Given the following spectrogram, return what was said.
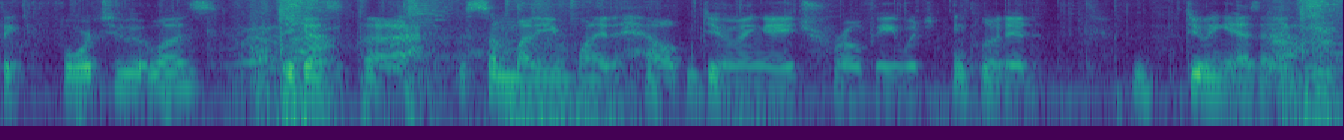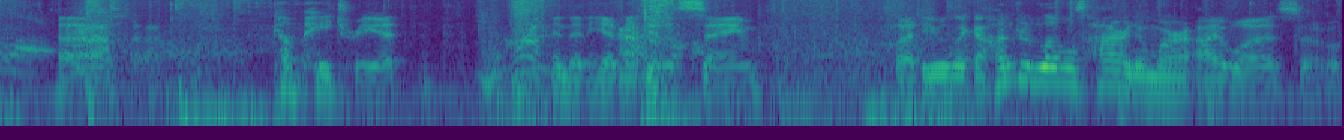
think four two it was, because uh, somebody wanted help doing a trophy, which included doing it as an uh, compatriot, and then he had me do the same. But he was like a hundred levels higher than where I was, so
